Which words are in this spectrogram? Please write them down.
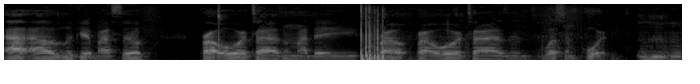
I, I'll look at myself, prioritizing my days, prioritizing what's important. Mm-hmm.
